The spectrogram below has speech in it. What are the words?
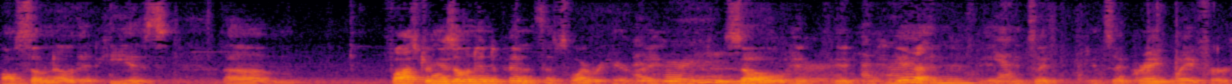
also know that he is um, fostering his own independence. That's why we're here, right? Mhm. So it, it, I've yeah, Mhm. it, Yeah. it's a, it's a great way for,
